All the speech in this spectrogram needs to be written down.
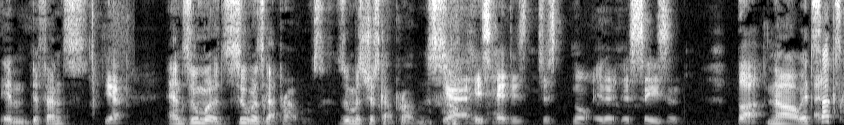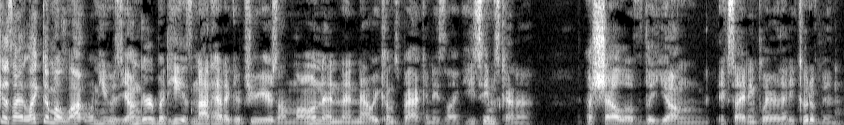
in defense. Yeah. And Zouma Zouma's got problems. Zouma's just got problems. So- Yeah, his head is just not in it this season. But No, it sucks because I liked him a lot when he was younger, but he has not had a good few years on loan, and, and now he comes back and he's like he seems kind of a shell of the young, exciting player that he could have been.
